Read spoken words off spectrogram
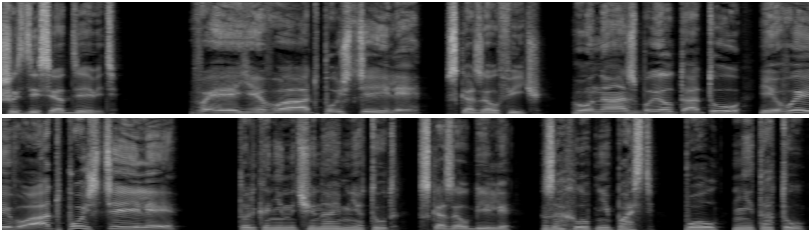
69. «Вы его отпустили», — сказал Фич. «У нас был тату, и вы его отпустили!» «Только не начинай мне тут», — сказал Билли. «Захлопни пасть. Пол не тату».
